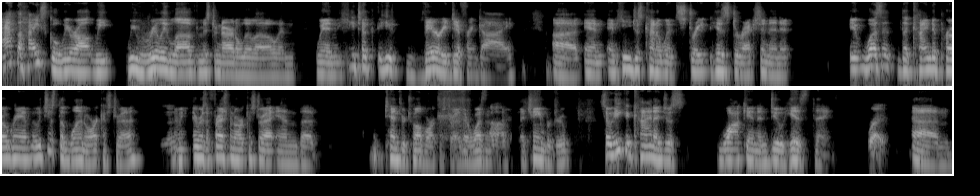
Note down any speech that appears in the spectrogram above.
at the high school, we were all, we, we really loved Mr. Nardolillo. And when he took, he very different guy. Uh, and, and he just kind of went straight his direction and it, it wasn't the kind of program. It was just the one orchestra. I Mhm. mean, there was a freshman orchestra and the 10 through 12 orchestra. There wasn't Uh-huh. a, chamber group. So he could kind of just walk in and do his thing. Right. Um,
